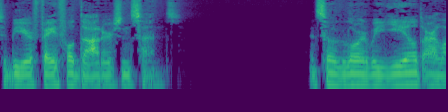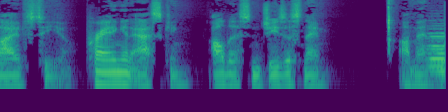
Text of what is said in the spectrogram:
to be your faithful daughters and sons. And so, Lord, we yield our lives to you, praying and asking all this in Jesus' name. Amen.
